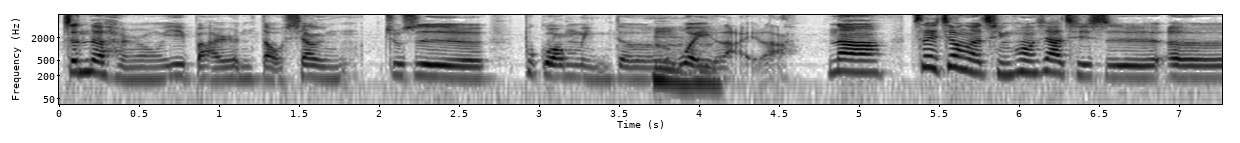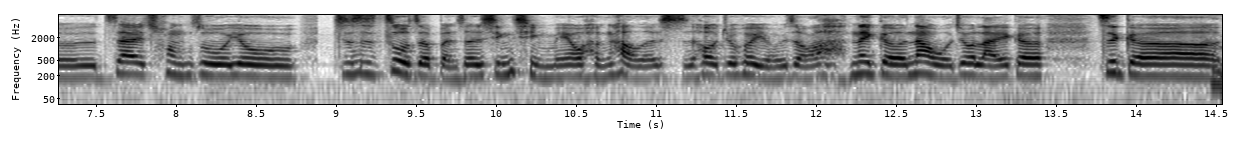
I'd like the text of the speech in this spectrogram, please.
真的很容易把人导向就是不光明的未来啦。那在这样的情况下，其实呃，在创作又就是作者本身心情没有很好的时候，就会有一种啊，那个那我就来一个这个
